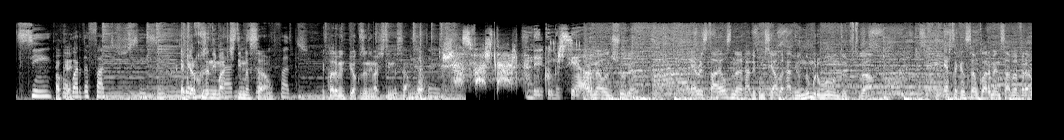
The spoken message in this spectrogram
Sim, Ok. com guarda-fatos, sim, sim. É pior que os animais de estimação. É claramente pior que os animais de estimação. Bom, Exatamente. Já se faz tarde na comercial. Caramel and Sugar, Harry Styles na rádio comercial, a rádio número 1 de Portugal. Esta canção claramente sabe a verão.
